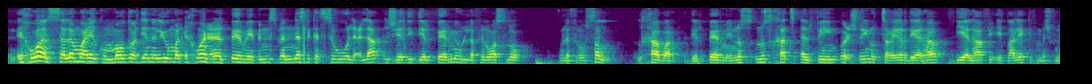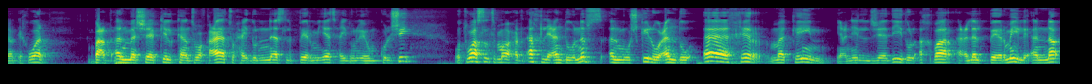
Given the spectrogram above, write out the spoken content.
الإخوان السلام عليكم. الموضوع ديالنا اليوم الإخوان على البيرمي. بالنسبة للناس اللي كتسول على الجديد ديال البيرمي ولا فين وصلوا؟ ولا فين وصل الخبر ديال البيرمي؟ نسخة 2020 والتغيير ديالها ديالها في إيطاليا كيف ما شفنا الإخوان. بعض المشاكل كانت وقعات وحيدوا الناس البيرميات حيدوا لهم كل شيء. وتواصلت مع واحد الأخ اللي عنده نفس المشكل وعنده آخر ما كاين يعني الجديد والأخبار على البيرمي لأن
